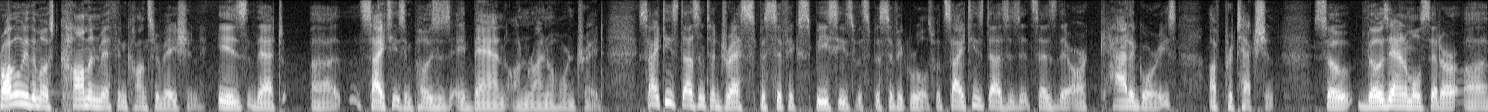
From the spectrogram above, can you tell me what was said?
Probably the most common myth in conservation is that uh, CITES imposes a ban on rhino horn trade. CITES doesn't address specific species with specific rules. What CITES does is it says there are categories of protection. So those animals that are, uh,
